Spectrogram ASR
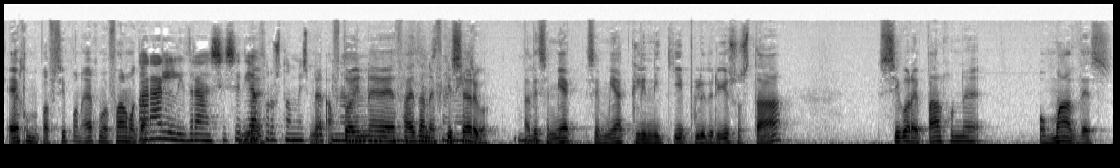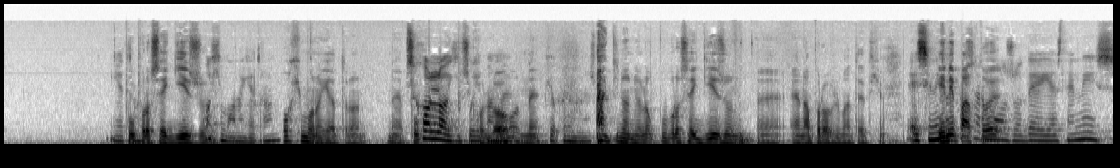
Έχουμε παυσίπονα, έχουμε φάρμακα. Παράλληλη δράση σε διάφορους ναι, τομείς ναι, Αυτό να... είναι, θα ήταν ευχή έργο. Mm. Δηλαδή σε μια, σε μια κλινική που λειτουργεί σωστά, σίγουρα υπάρχουν ομάδες που προσεγγίζουν. Όχι μόνο γιατρών. Όχι μόνο γιατρών. Ναι, Ψυχολόγοι που, που είπαμε ναι. πιο πριν. Κοινωνιολόγοι που προσεγγίζουν ε, ένα πρόβλημα τέτοιο. Ε, συνήθως προσαρμόζονται οι ασθενείς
